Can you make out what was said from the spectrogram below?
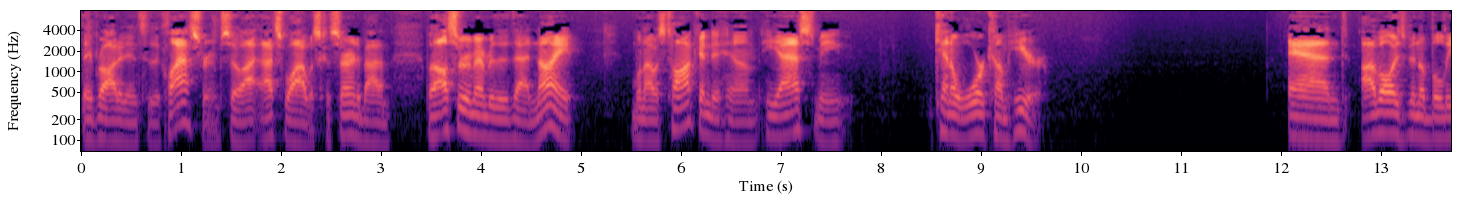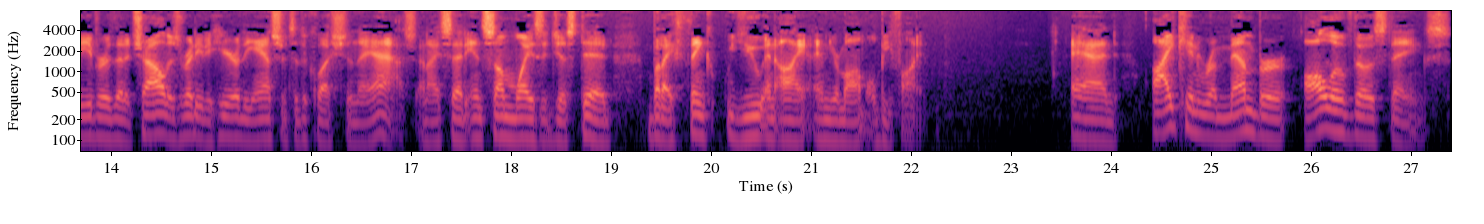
they brought it into the classroom. So I, that's why I was concerned about him. But I also remember that that night when I was talking to him, he asked me, "Can a war come here?" And I've always been a believer that a child is ready to hear the answer to the question they ask. And I said, in some ways it just did, but I think you and I and your mom will be fine. And I can remember all of those things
